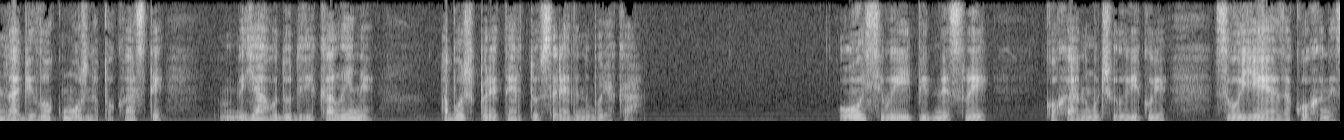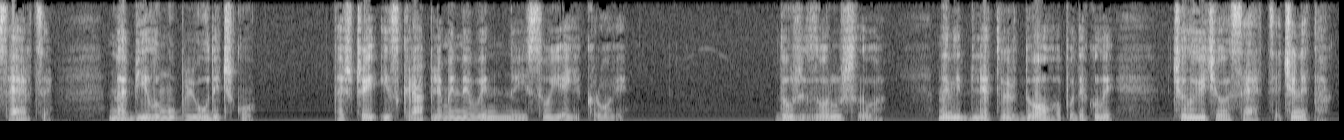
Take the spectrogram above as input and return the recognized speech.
На білок можна покласти ягоду дві калини або ж перетерту середину буряка. Ось ви й піднесли коханому чоловікові своє закохане серце на білому блюдечку та ще й із краплями невинної своєї крові. Дуже зворушливо, навіть для твердого, подеколи чоловічого серця, чи не так?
